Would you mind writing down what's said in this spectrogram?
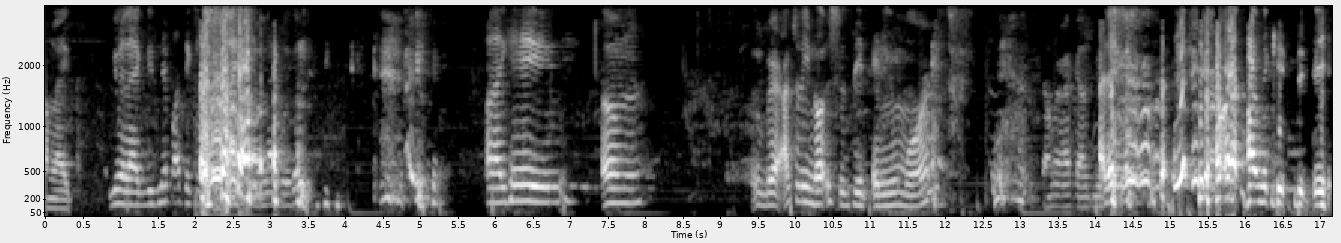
I'm like you were like this never take long time. Life was on. I'm like hey um we're actually not shooting anymore. Camera can't I make didn't camera can't make it today.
